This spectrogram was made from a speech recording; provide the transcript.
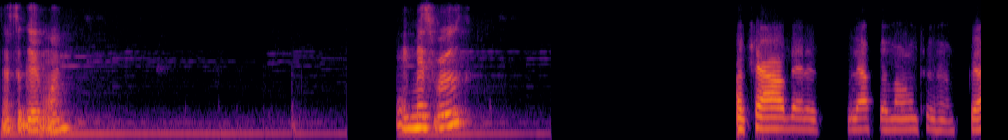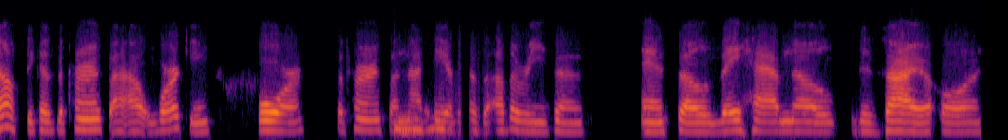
That's a good one. Hey, Miss Ruth? A child that is left alone to himself because the parents are out working or the parents are not Mm-hmm. there because of other reasons and so they have no desire or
